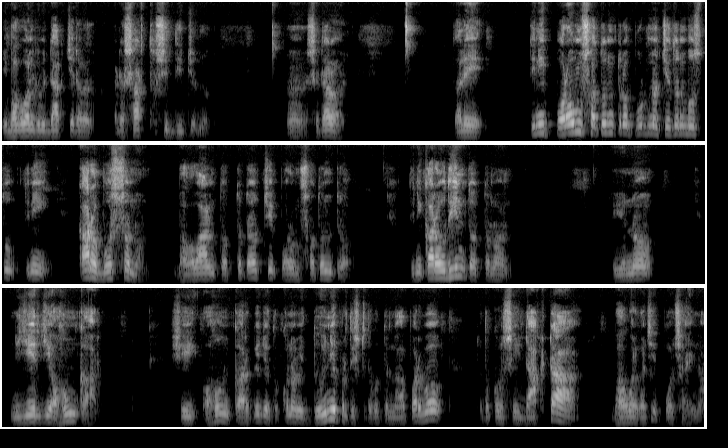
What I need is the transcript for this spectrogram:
যে ভগবানকে আমি ডাকছি, এটা একটা স্বার্থ সিদ্ধির জন্য। হ্যাঁ সেটা নয়। তাহলে তিনি পরম স্বতন্ত্র, পূর্ণ চেতন বস্তু, তিনি কারও বস্য নন। ভগবান তত্ত্বটা হচ্ছে পরম স্বতন্ত্র। তিনি কারও অধীন তত্ত্ব নন। এই জন্য নিজের যে অহংকার, সেই অহংকারকে যতক্ষণ আমি দৈনে প্রতিষ্ঠিত করতে না পারব, ততক্ষণ সেই ডাকটা ভগবানের কাছে পৌঁছায় না।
